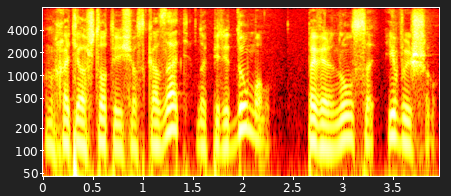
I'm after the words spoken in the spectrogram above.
Он хотел что-то еще сказать, но передумал, повернулся и вышел.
